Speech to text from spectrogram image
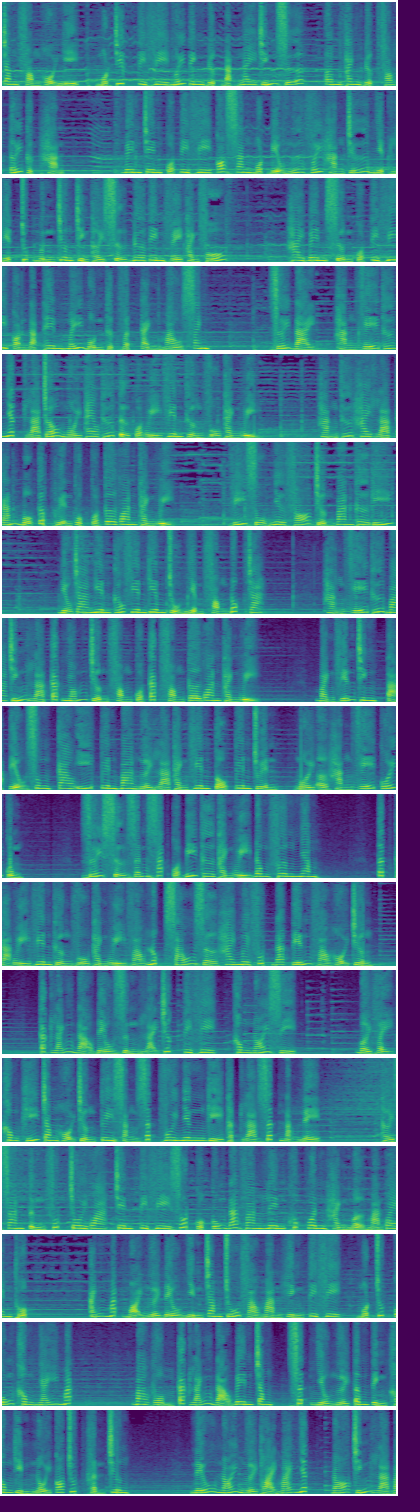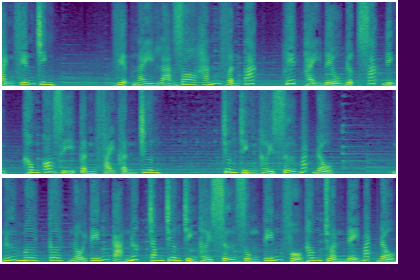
Trong phòng hội nghị, một chiếc tivi mới tinh được đặt ngay chính giữa, âm thanh được phóng tới cực hạn. Bên trên của TV có răng một biểu ngữ với hàng chữ nhiệt liệt chúc mừng chương trình thời sự đưa tin về thành phố. Hai bên sườn của TV còn đặt thêm mấy bồn thực vật cảnh màu xanh. Dưới đài, Hàng ghế thứ nhất là chỗ ngồi theo thứ tự của ủy viên thường vụ thành ủy. Hàng thứ hai là cán bộ cấp huyện thuộc của cơ quan thành ủy. Ví dụ như phó trưởng ban thư ký, điều tra nghiên cứu viên kiêm chủ nhiệm phòng đốc tra. Hàng ghế thứ ba chính là các nhóm trưởng phòng của các phòng cơ quan thành ủy. Bành Viễn Trinh, Tạ Tiểu Dung, Cao Ý Tuyên ba người là thành viên tổ tuyên truyền, ngồi ở hàng ghế cuối cùng. Dưới sự dẫn dắt của Bí thư thành ủy Đông Phương Nhâm. Tất cả ủy viên thường vụ thành ủy vào lúc 6 giờ 20 phút đã tiến vào hội trường. Các lãnh đạo đều dừng lại trước TV, không nói gì. Bởi vậy không khí trong hội trường tuy rằng rất vui nhưng kỳ thật là rất nặng nề. Thời gian từng phút trôi qua trên TV rốt cuộc cũng đã vang lên khúc quân hành mở màn quen thuộc. Ánh mắt mọi người đều nhìn chăm chú vào màn hình TV, một chút cũng không nháy mắt. Bao gồm các lãnh đạo bên trong, rất nhiều người tâm tình không kìm nổi có chút khẩn trương. Nếu nói người thoải mái nhất, đó chính là Bành Viễn Trinh. Việc này là do hắn vận tác, hết thảy đều được xác định, không có gì cần phải khẩn trương. Chương trình thời sự bắt đầu. Nữ mơ cơ nổi tiếng cả nước trong chương trình thời sự dùng tiếng phổ thông chuẩn để bắt đầu.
